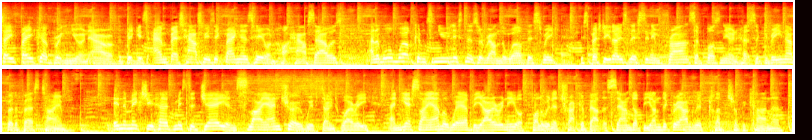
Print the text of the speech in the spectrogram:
Dave Baker bringing you an hour of the biggest and best house music bangers here on Hot House Hours. And a warm welcome to new listeners around the world this week, especially those listening in France and Bosnia and Herzegovina for the first time. In the mix, you heard Mr. J and Sly Antro with Don't Worry. And yes, I am aware of the irony of following a track about the sound of the underground with Club Tropicana.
